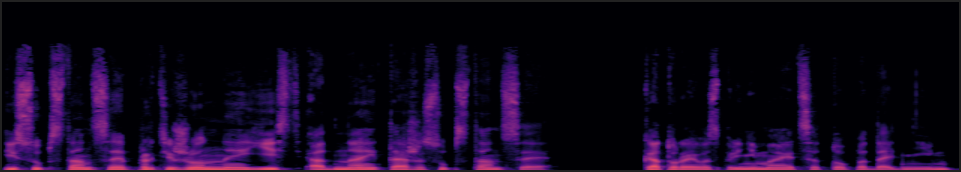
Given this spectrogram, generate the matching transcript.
и субстанция протяженная есть одна и та же субстанция, которая воспринимается то под одним,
